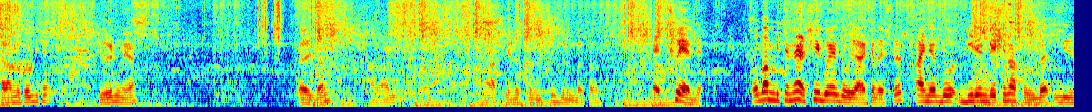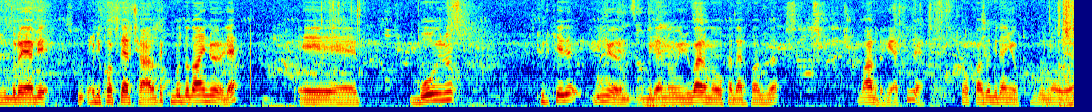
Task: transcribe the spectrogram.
Karanlık olduğu için görünmüyor. Öldüm. Tamam. Ne yapıyorsunuz? Siz durun bakalım. Evet şu evde. Olan biten her şey bu evde oluyor arkadaşlar. Aynı bu 1'in 5'i nasıldı? Biz buraya bir helikopter çağırdık. Burada da aynı öyle. Ee, bu oyunu Türkiye'de bilmiyorum bilen oyuncu var mı o kadar fazla? Vardır gerçi de. Çok fazla bilen yok. Dur ne oluyor?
